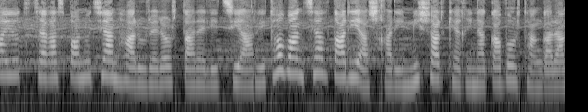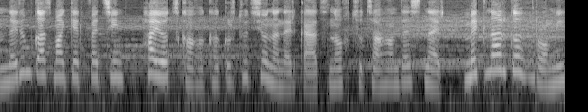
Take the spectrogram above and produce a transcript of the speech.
Հայոց ցեղասպանության 100-երորդ տարելիցի առիթով անցյալ տարի աշխարհի մի շարք հեղինակավոր թանգարաններում կազմակերպվեցին հայոց քաղաքակրթությունը ներկայացնող ցուցահանդեսներ։ Մեկնարկը Հռոմի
